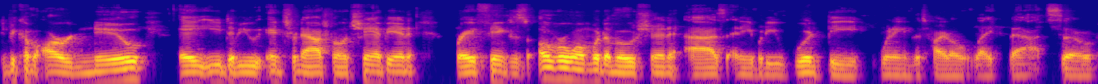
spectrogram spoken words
to become our new AEW International Champion. Rey Fenix is overwhelmed with emotion, as anybody would be winning the title like that. So,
